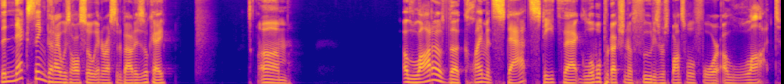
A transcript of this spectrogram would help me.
The next thing that I was also interested about is okay. Um, a lot of the climate stats state that global production of food is responsible for a lot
